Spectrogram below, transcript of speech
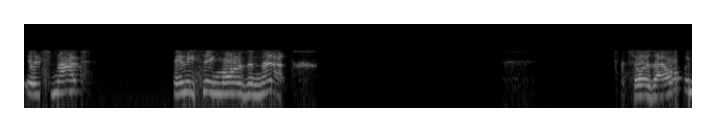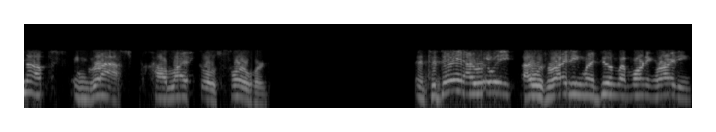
it's not anything more than that. So as I open up and grasp how life goes forward. And today I really I was writing my doing my morning writing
